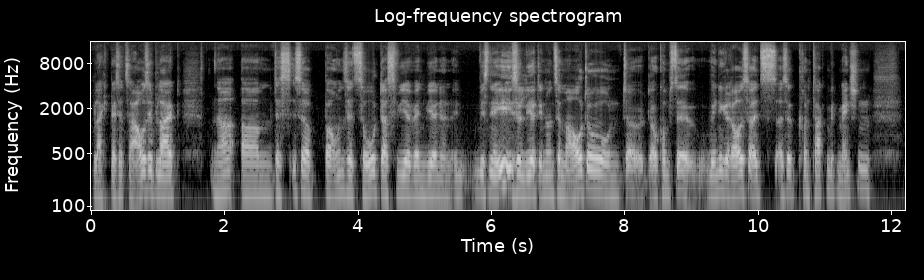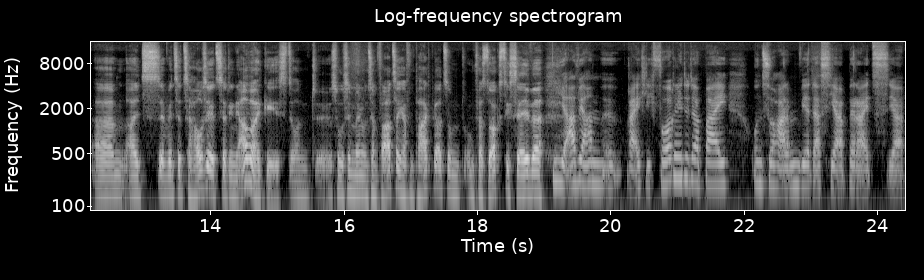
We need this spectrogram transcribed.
vielleicht besser zu Hause bleibt. Na, ähm, das ist ja bei uns jetzt so, dass wir, wenn wir, in, in, wir sind ja eh isoliert in unserem Auto und äh, da kommst du weniger raus als also Kontakt mit Menschen, ähm, als wenn du zu Hause jetzt in die Arbeit gehst. Und äh, so sind wir in unserem Fahrzeug auf dem Parkplatz und, und versorgst dich selber. Ja, wir haben äh, reichlich Vorräte dabei und so haben wir das ja bereits ja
